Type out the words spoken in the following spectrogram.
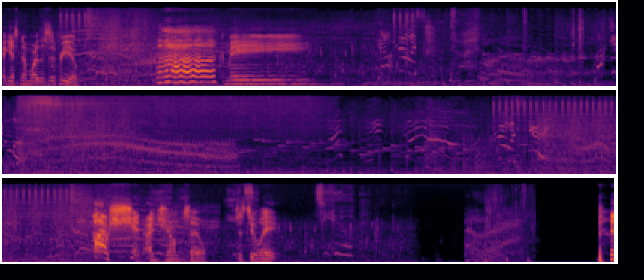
I guess no more. This is for you. Fuck me. Oh shit! I jumped too. Just too late.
